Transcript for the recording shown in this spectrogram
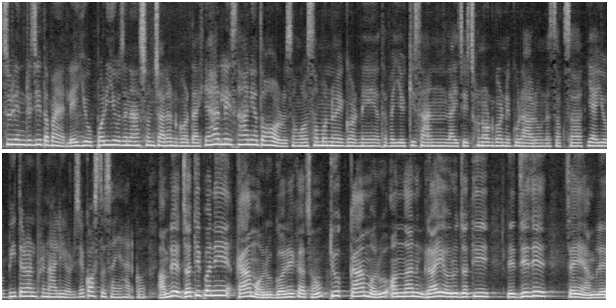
सुरेन्द्रजी तपाईँहरूले यो परियोजना सञ्चालन गर्दा यहाँहरूले स्थानीय तहहरूसँग समन्वय गर्ने अथवा यो किसानलाई चाहिँ छनौट गर्ने कुराहरू हुनसक्छ या यो वितरण प्रणालीहरू चाहिँ कस्तो छ यहाँहरूको? हामीले जति पनि कामहरू गरेका छौँ त्यो कामहरू अनुदान ग्राहीहरू जतिले जे जे चाहिँ हामीले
